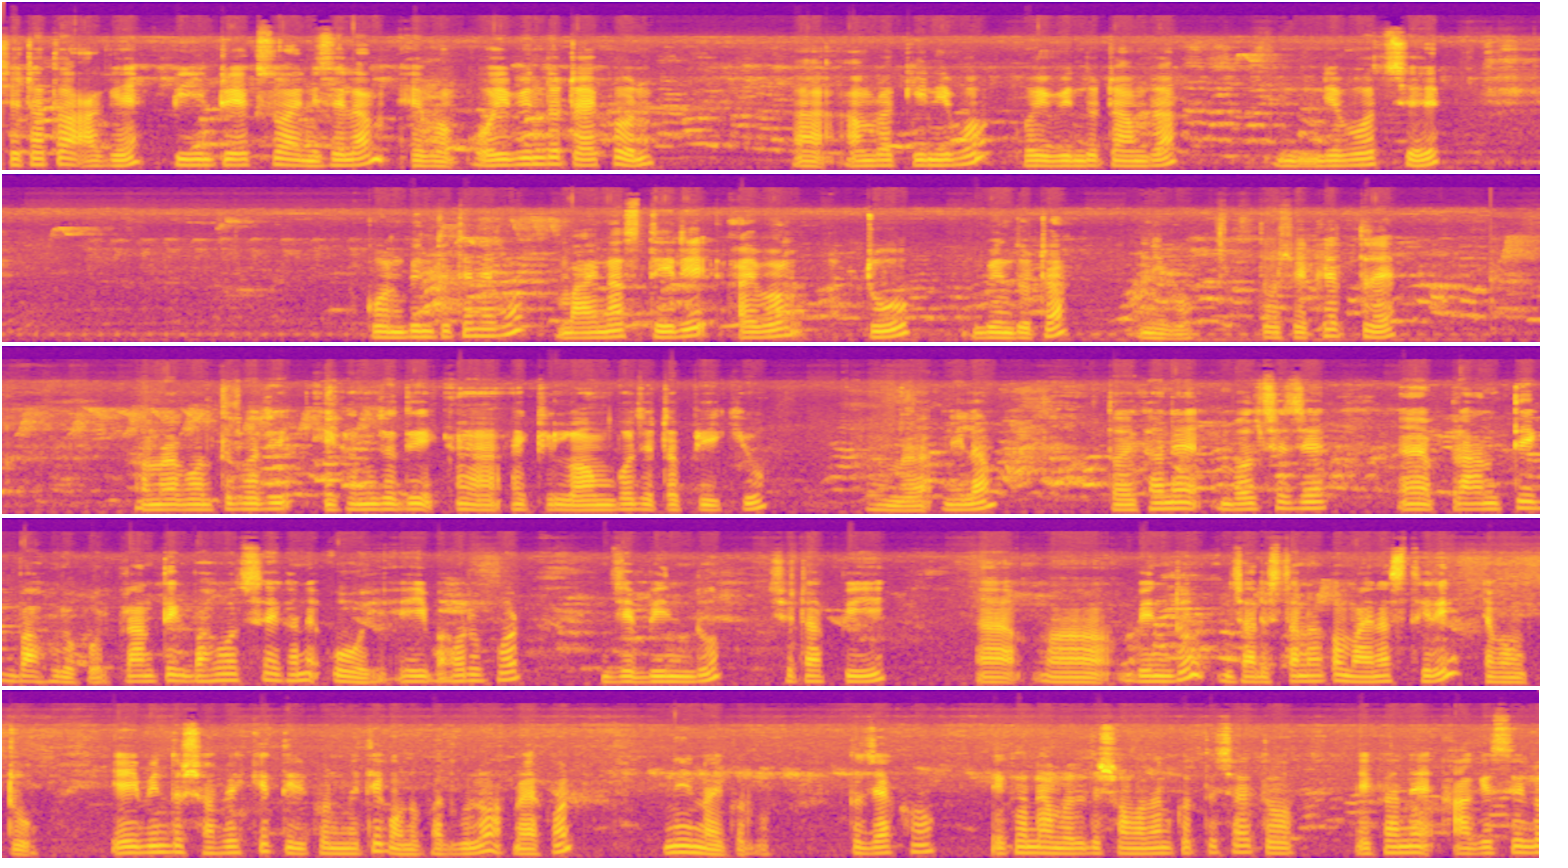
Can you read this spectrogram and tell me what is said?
সেটা তো আগে পি ইন্টু এক্স ওয়াই নিয়েছিলাম এবং ওই বিন্দুটা এখন আমরা কি নিব? ওই বিন্দুটা আমরা নেব হচ্ছে, কোন বিন্দুতে নেব? মাইনাস থ্রি এবং টু বিন্দুটা নিব। তো সেক্ষেত্রে আমরা বলতে পারি, এখানে যদি একটি লম্ব যেটা পি কিউ আমরা নিলাম। তো এখানে বলছে যে প্রান্তিক বাহুর উপর, প্রান্তিক বাহু হচ্ছে এখানে ওই এই বাহুর উপর যে বিন্দু, সেটা পি বিন্দু যার স্থানাঙ্ক মাইনাস থ্রি এবং টু এই বিন্দুর সাপেক্ষে ত্রিকোণমিতিক অনুপাতগুলো আমরা এখন নির্ণয় করব। তো দেখো, এখানে আমরা যদি সমাধান করতে চাই, তো এখানে আগে ছিল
